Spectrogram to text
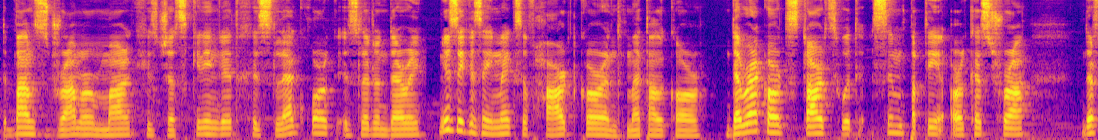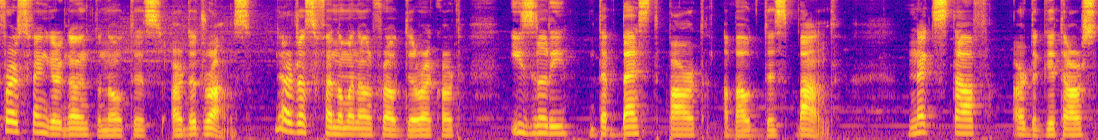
The band's drummer Mark is just killing it, his legwork is legendary, music is a mix of hardcore and metalcore. The record starts with Sympathy Orchestra. The first thing you're going to notice are the drums. They are just phenomenal throughout the record, easily the best part about this band. Next stuff are the guitars.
